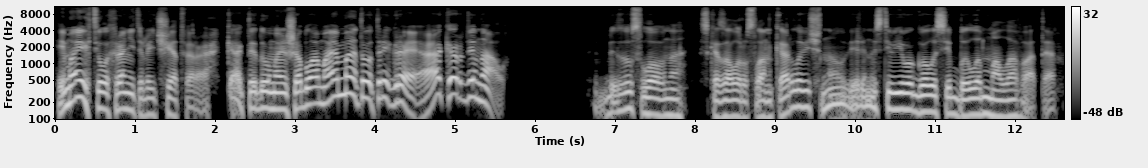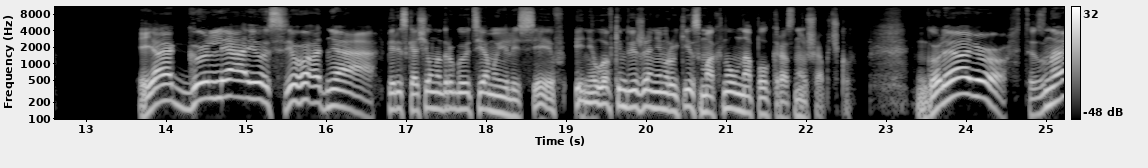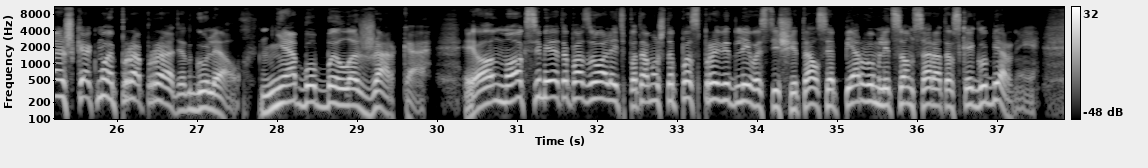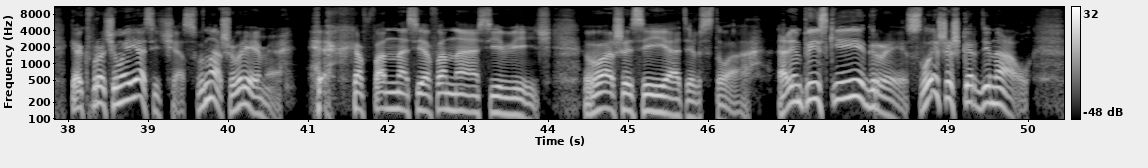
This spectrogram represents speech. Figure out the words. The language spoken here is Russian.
И моих телохранителей четверо. Как ты думаешь, обломаем этого Тригрея, а, кардинал? Безусловно, сказал Руслан Карлович, но уверенности в его голосе было маловато. «Я гуляю сегодня!» — перескочил на другую тему Елисеев и неловким движением руки смахнул на пол красную шапочку. «Гуляю! Ты знаешь, как мой прапрадед гулял? Небу было жарко. И он мог себе это позволить, потому что по справедливости считался первым лицом Саратовской губернии. Как, впрочем, и я сейчас, в наше время. Эх, Афанасий Афанасьевич, ваше сиятельство!» Олимпийские игры! Слышишь, кардинал?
